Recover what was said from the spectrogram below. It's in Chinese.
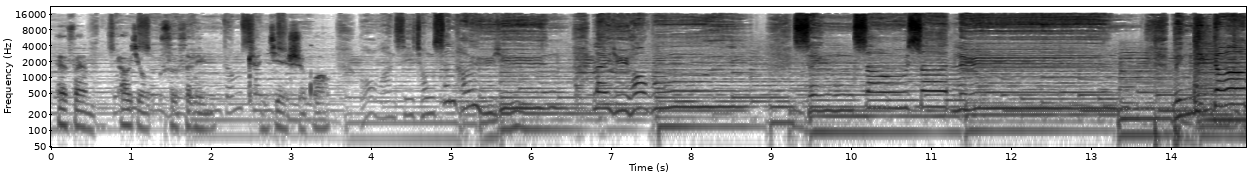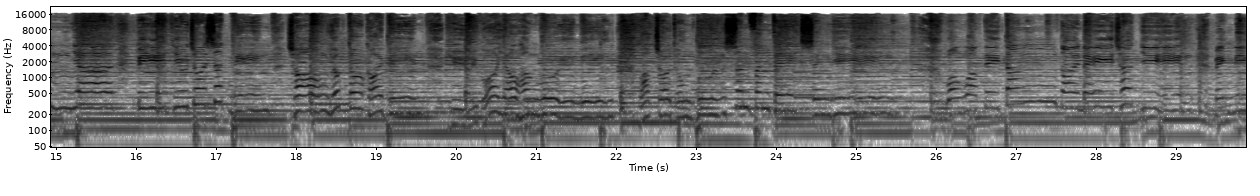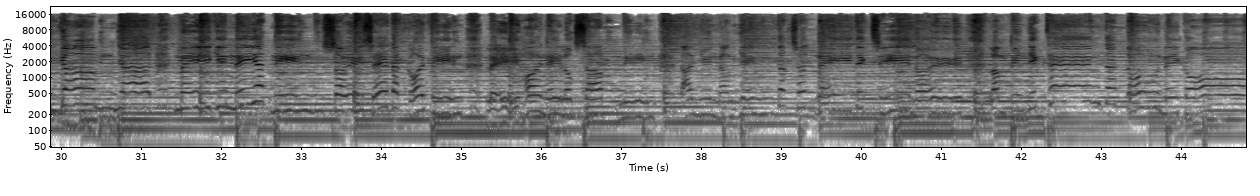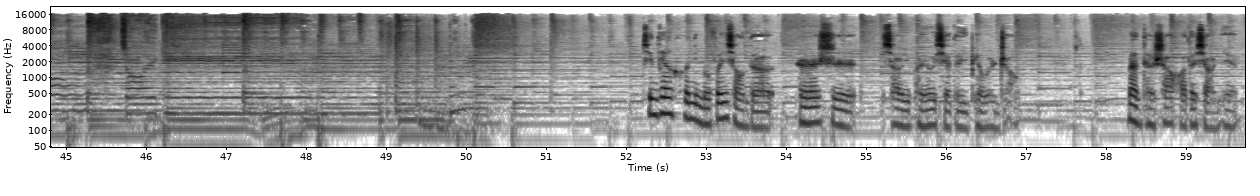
FM 幺九四四零沉浸时光。我还是重新许愿，例如学会承受失恋。明年今日，别要再失眠，床褥都改变。如果有幸会面，或在同伴新婚改变？离开你六十年，但愿能认得出你的子女，临别亦听得到你讲再见。今天和你们分享的仍然是小雨朋友写的一篇文章。曼特沙华的想念。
